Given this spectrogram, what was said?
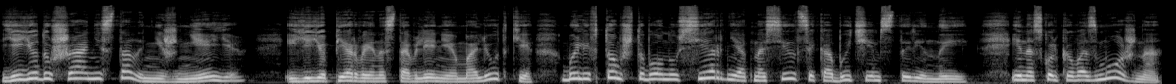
Ее душа не стала нежнее, и ее первые наставления малютки были в том, чтобы он усерднее относился к обычаям старины и, насколько возможно,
